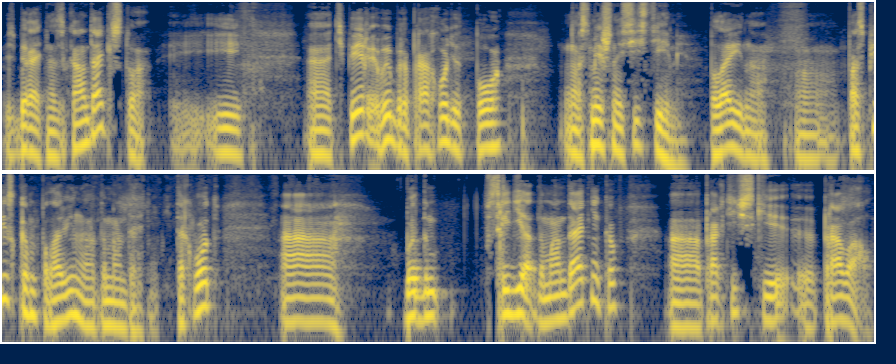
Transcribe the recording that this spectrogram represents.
избирательное законодательство, и, и теперь выборы проходят по смешанной системе. Половина по спискам, половина одномандатники. Так вот, среди одномандатников – практически э, провал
